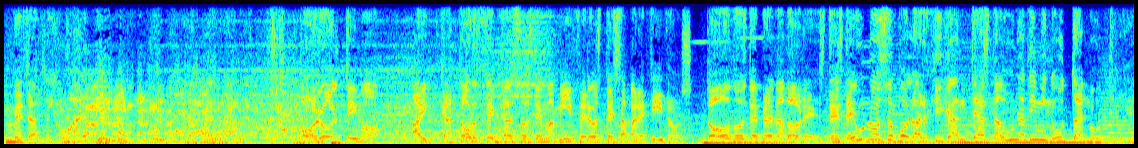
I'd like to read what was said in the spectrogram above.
me dan igual. Por último, hay 14 casos de mamíferos desaparecidos, todos depredadores, desde un oso polar gigante hasta una diminuta nutria.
